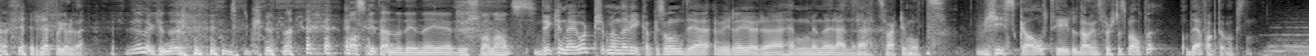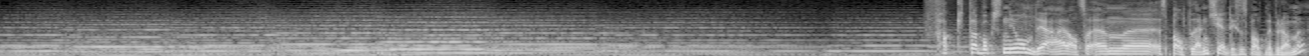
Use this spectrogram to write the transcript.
Rett på gulvet. ja du, kunne, du kunne vaske tennene dine i dusjvannet hans. Det kunne jeg gjort, men det virka ikke som det ville gjøre hendene mine reinere. Tvert imot. Vi skal til dagens første spalte, og det er Faktaboksen. Faktaboksen, Jon, det er altså en eh, spalte. Det er den kjedeligste spalten i programmet.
